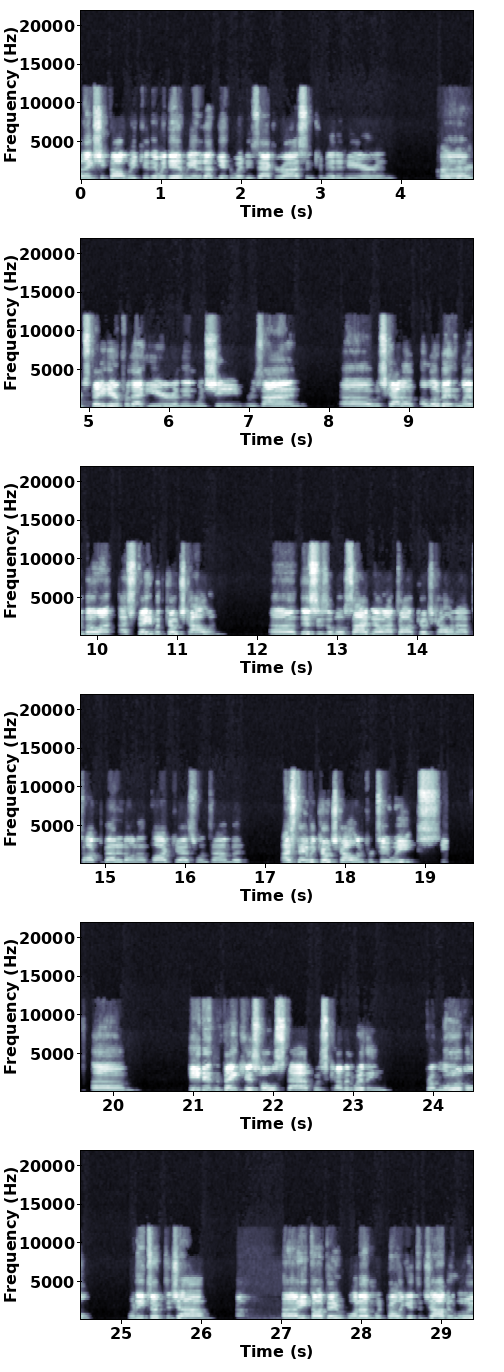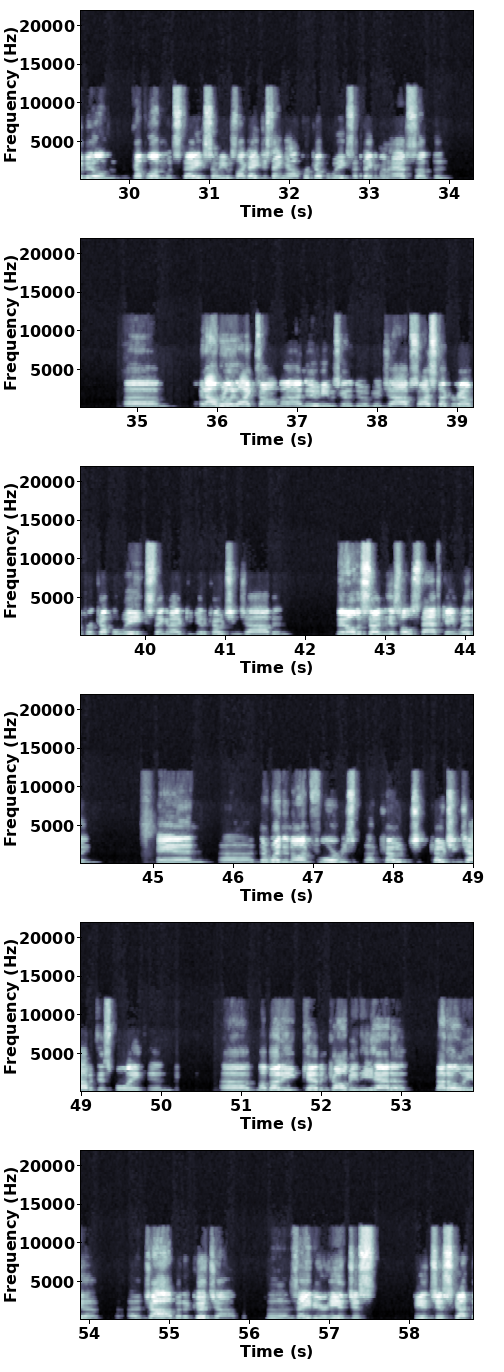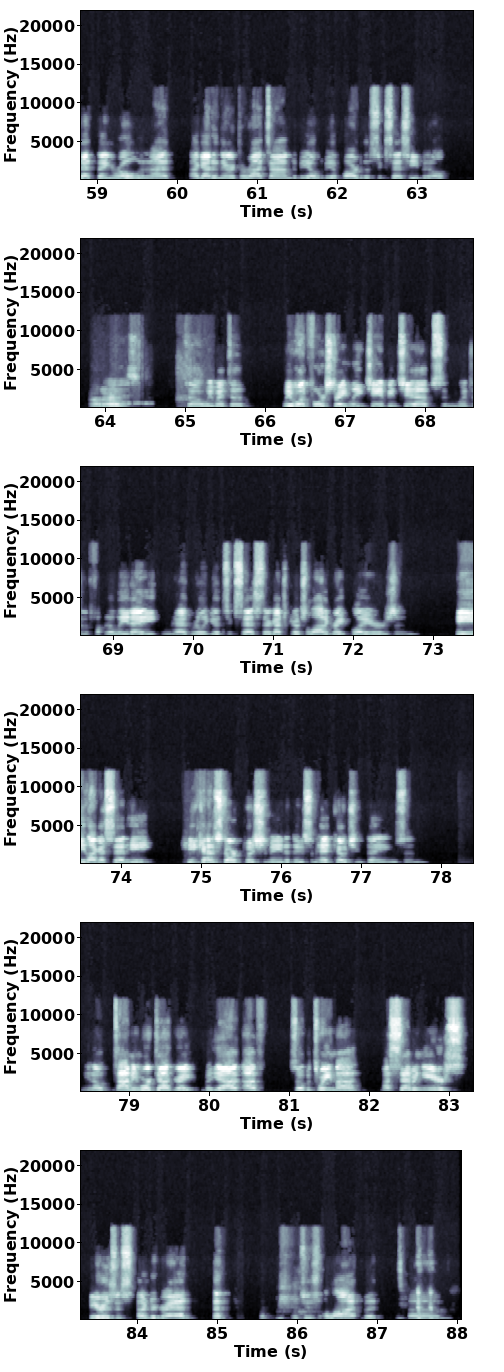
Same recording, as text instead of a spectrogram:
I think she thought we could, and we did. We ended up getting Whitney Zachariason committed here and uh, okay. uh, stayed here for that year. And then when she resigned, uh, was kind of a little bit in limbo. I, I stayed with Coach Collen. Uh, this is a little side note. I talked Coach Collen. I've talked about it on a podcast one time, but I stayed with Coach Collen for two weeks. Um, he didn't think his whole staff was coming with him from Louisville when he took the job. Uh, he thought they one of them would probably get the job at Louisville and a couple of them would stay. So he was like, "Hey, just hang out for a couple weeks. I think I'm going to have something." Um, and I really liked Tom. I, I knew he was going to do a good job, so I stuck around for a couple weeks, thinking I could get a coaching job. And then all of a sudden, his whole staff came with him and uh, there wasn't an on-floor uh, coach coaching job at this point. And uh, my buddy Kevin called me, and he had a not only a, a job but a good job. Uh, mm-hmm. Xavier, he had just he had just got that thing rolling, and I I got in there at the right time to be able to be a part of the success he built. Oh, nice. so we went to we won four straight league championships and went to the Elite Eight and had really good success there. Got to coach a lot of great players, and he, like I said, he he kind of started pushing me to do some head coaching things, and you know, timing worked out great. But yeah, I, have so between my my seven years here as an undergrad, which is a lot, but um,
